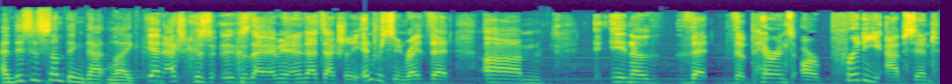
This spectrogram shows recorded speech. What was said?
And this is something that like yeah, and actually because because I mean, and that's actually interesting, right? That um, you know that the parents are pretty absent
